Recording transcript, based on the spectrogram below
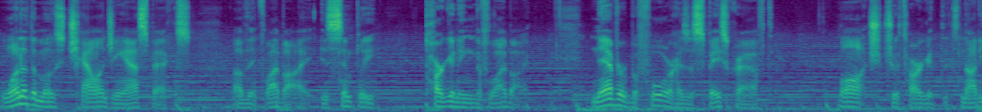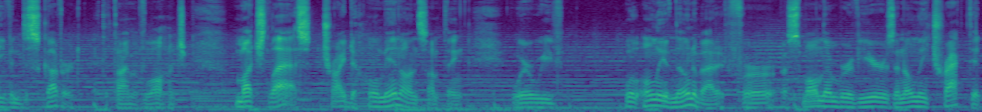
One of the most challenging aspects of the flyby is simply targeting the flyby. Never before has a spacecraft launched to a target that's not even discovered at the time of launch, much less tried to home in on something where we've will only have known about it for a small number of years and only tracked it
